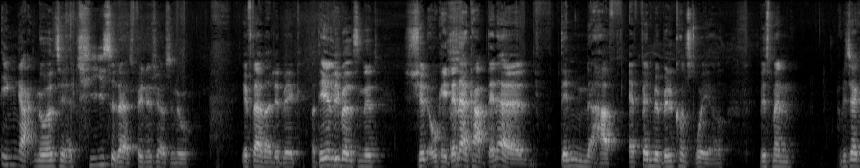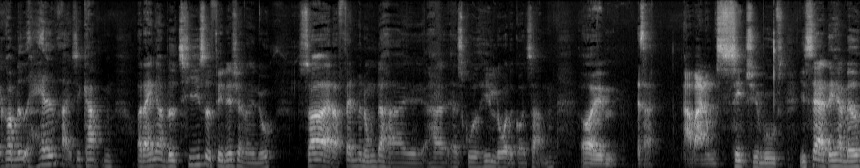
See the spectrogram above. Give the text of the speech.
ikke engang nået til at tease deres finishers endnu. Efter at have været lidt væk. Og det er alligevel sådan lidt, shit, okay, den her kamp, den er, den har, er fandme velkonstrueret. Hvis man, hvis jeg kan komme ned halvvejs i kampen, og der ikke engang er blevet teaset finisherne endnu, så er der fandme nogen, der har, øh, har, har skruet hele lortet godt sammen. Og øhm, altså, der var nogle sindssyge moves. Især det her med,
